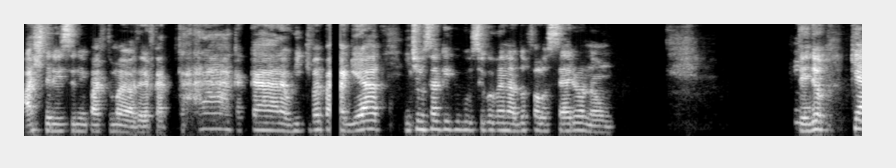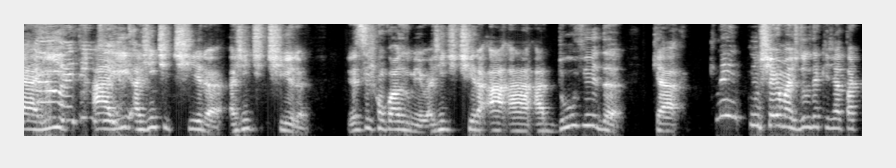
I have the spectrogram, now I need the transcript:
acho que teria sido um impacto maior. Teria ficar, caraca, cara, o Rick vai pra guerra, a gente não sabe o que, se o governador falou sério ou não. Entendeu? Que aí, Não, aí a gente tira, a gente tira, vocês concordam comigo, a gente tira a, a, a dúvida que a. Que nem, não chega mais dúvida que já tá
